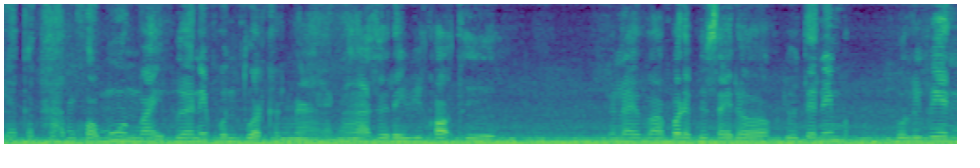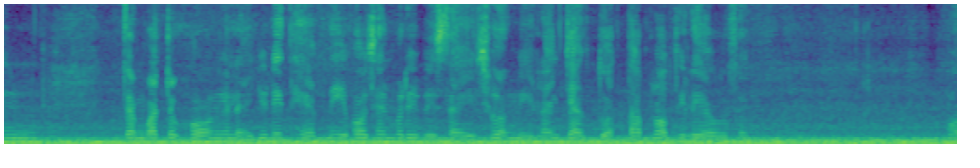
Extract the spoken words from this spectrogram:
แล้วก็ถามข้อมูลไว้เพื่อในผลตรวจข้างหน้านะจะได้วิเคราะห์ถือนั่นแหละว่าบ่ได้ไปใส่ดอกอยู่แต่ในบริเวณจังหวัดเจ้าของนี่แหละอยู่ในแถบนี้เพราะฉันไม่ได้ไปใส่ช่วงนี้ หลังจากตรวจตับรอบที่แล้วฉันหมอ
